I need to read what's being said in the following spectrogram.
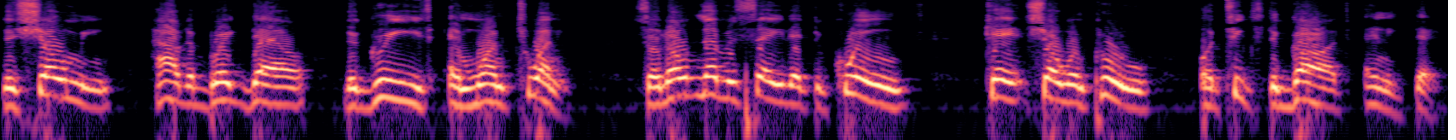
to show me how to break down degrees in 120. So don't never say that the queens can't show and prove or teach the guards anything.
